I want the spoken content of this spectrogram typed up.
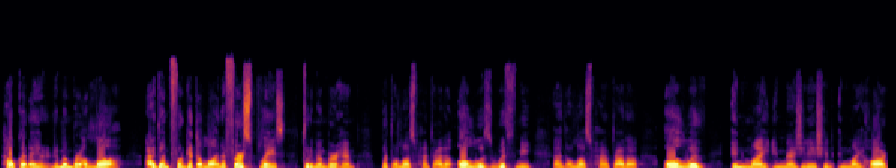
how can I remember Allah I don't forget Allah in the first place to remember him but Allah subhanahu wa ta'ala always with me and Allah subhanahu wa ta'ala always in my imagination, in my heart,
